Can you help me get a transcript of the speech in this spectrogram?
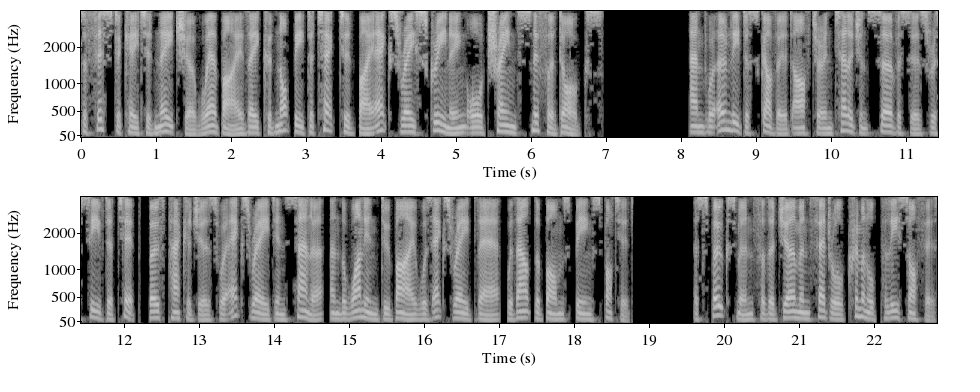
sophisticated nature whereby they could not be detected by X-ray screening or trained sniffer dogs and were only discovered after intelligence services received a tip. Both packages were X-rayed in Sana'a, and the one in Dubai was X-rayed there, without the bombs being spotted. A spokesman for the German Federal Criminal Police Office,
